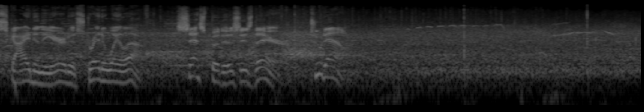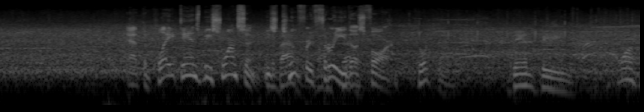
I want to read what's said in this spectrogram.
Skied in the air to straightaway left. Cespedes is there. Two down. At the plate, Dansby Swanson. He's two for three thus far. Shortstop. Swanson.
